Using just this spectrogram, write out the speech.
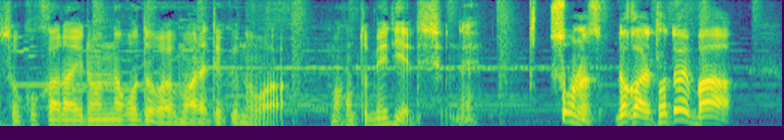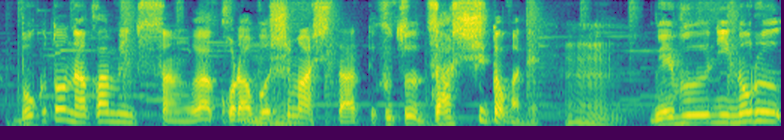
そこからいろんなことが生まれていくのはまあ本当メディアですよね。そうなんです。だから例えば僕と中道さんがコラボしましたって普通雑誌とかねうん。ウェブに載る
